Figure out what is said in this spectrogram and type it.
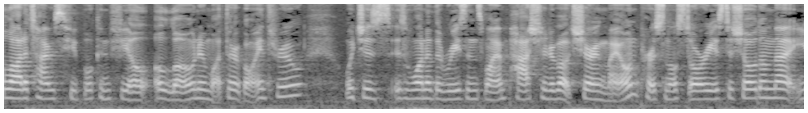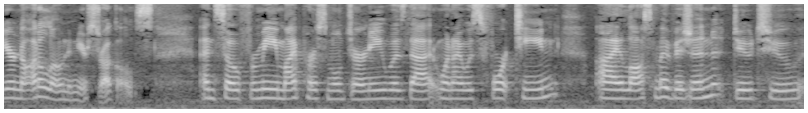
a lot of times people can feel alone in what they're going through, which is, is one of the reasons why I'm passionate about sharing my own personal story, is to show them that you're not alone in your struggles. And so for me, my personal journey was that when I was 14, I lost my vision due to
